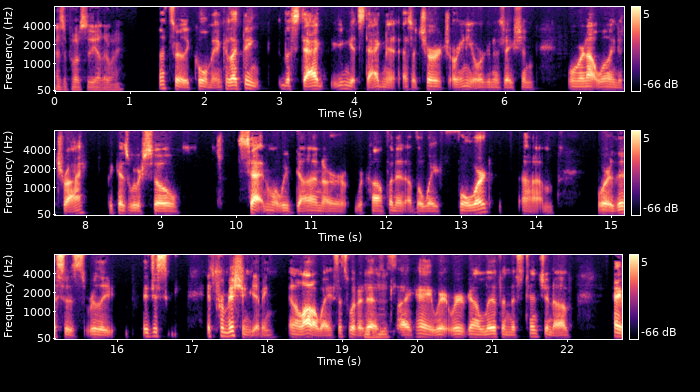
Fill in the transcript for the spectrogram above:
as opposed to the other way. That's really cool, man. Because I think the stag you can get stagnant as a church or any organization when we're not willing to try because we're so set in what we've done or we're confident of the way forward um, where this is really it just it's permission giving in a lot of ways that's what it is. Mm-hmm. it's like hey we're, we're going to live in this tension of hey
